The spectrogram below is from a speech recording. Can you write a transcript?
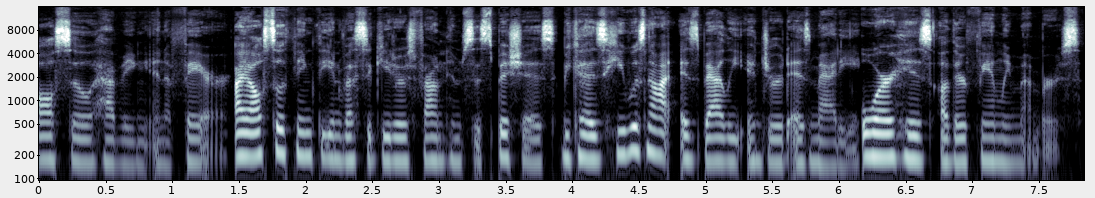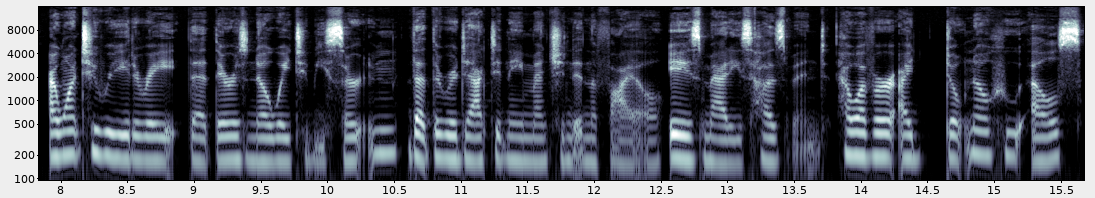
also having an affair. I also think the investigators found him suspicious because he was not as badly injured as Mattie or his other family members. I want to reiterate that there is no way to be certain that the redacted name mentioned in the file is Mattie's husband. However, I don't know who else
